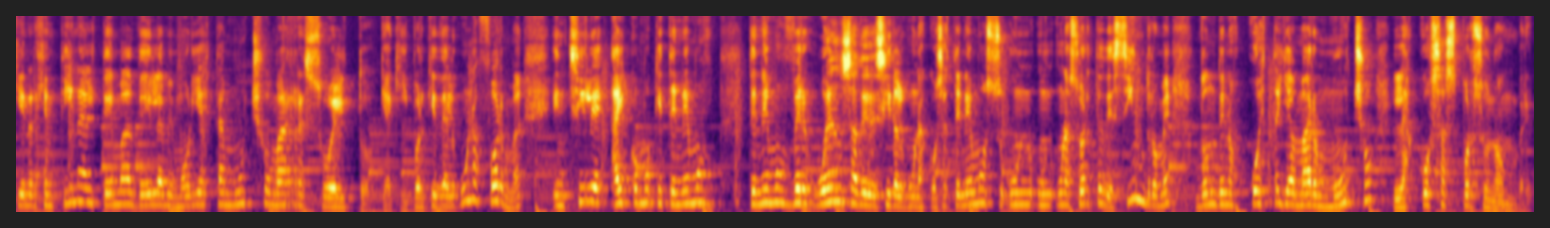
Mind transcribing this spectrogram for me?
que en Argentina el tema de la memoria está mucho más resuelto que aquí, porque de alguna forma en Chile hay como que tenemos, tenemos vergüenza de decir algunas cosas, tenemos una suerte de síndrome donde nos cuesta llamar mucho las cosas por su nombre.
